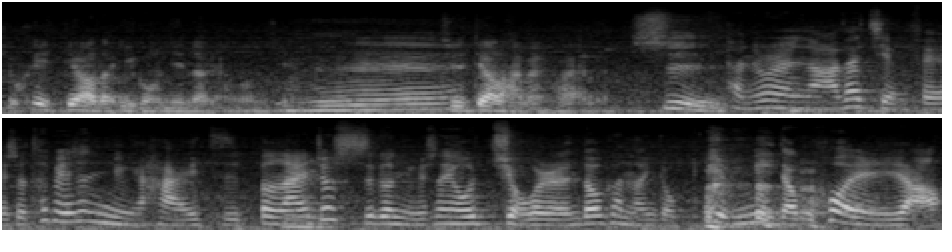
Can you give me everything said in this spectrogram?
就可以掉到一公斤到两公斤，嗯，其实掉的还蛮快的。是很多人啊，在减肥的时候，特别是女孩子，本来就十个女生有九个人都可能有便秘的困扰，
